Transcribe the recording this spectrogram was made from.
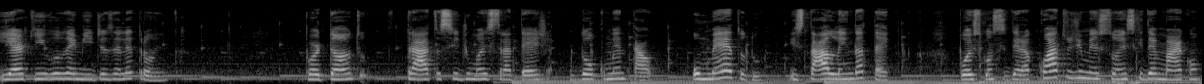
e arquivos em mídias eletrônicas. Portanto, trata-se de uma estratégia documental. O método está além da técnica, pois considera quatro dimensões que demarcam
